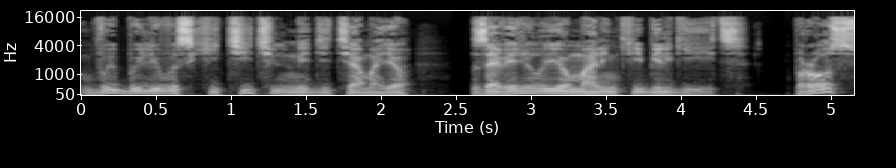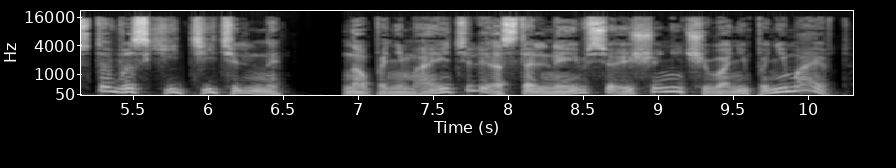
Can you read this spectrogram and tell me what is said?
«Вы были восхитительны, дитя мое», — заверил ее маленький бельгиец. «Просто восхитительны. Но, понимаете ли, остальные все еще ничего не понимают».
